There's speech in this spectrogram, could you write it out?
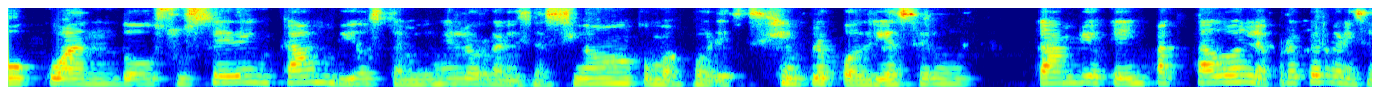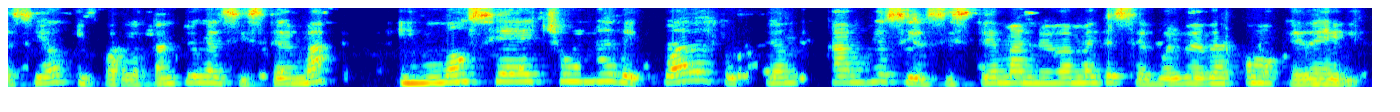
O cuando suceden cambios también en la organización, como por ejemplo podría ser un cambio que ha impactado en la propia organización y por lo tanto en el sistema y no se ha hecho una adecuada gestión de cambios y el sistema nuevamente se vuelve a ver como que débil.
